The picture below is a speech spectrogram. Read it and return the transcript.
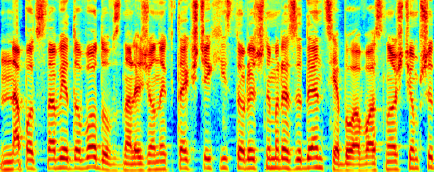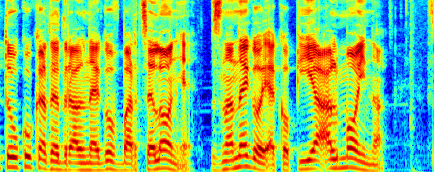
Na podstawie dowodów znalezionych w tekście historycznym rezydencja była własnością przytułku katedralnego w Barcelonie, znanego jako Pia Almoina. W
